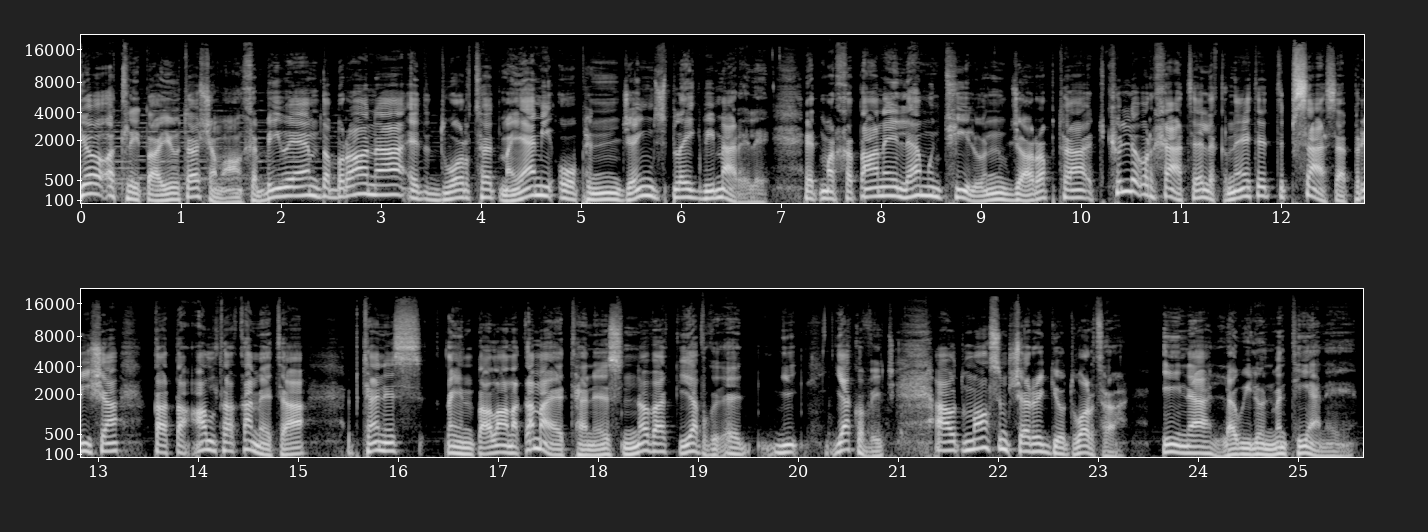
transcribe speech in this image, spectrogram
جو أتلي طايوتا شمان خبيوة مدبرانا ات دورتت ميامي أوبن جيمس بليك بمارلي ات مرخطاني لا منتيلون جاربتا ات كل أرخاتة لقنيتت بساسة قاطع ألتا قمتا بتنس قين طالانة قماية تنس نوفاك ياكوفيتش. أوت ماسم شرق يدورتا إينا لويلون منتياني.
